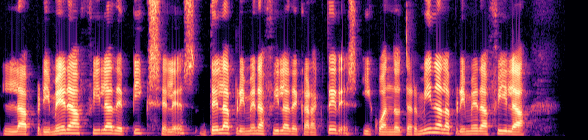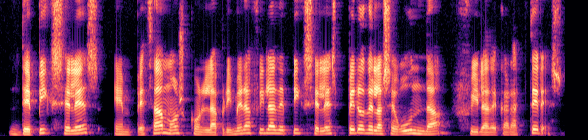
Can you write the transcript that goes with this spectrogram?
la primera fila de píxeles de la primera fila de caracteres. Y cuando termina la primera fila de píxeles, empezamos con la primera fila de píxeles, pero de la segunda fila de caracteres.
